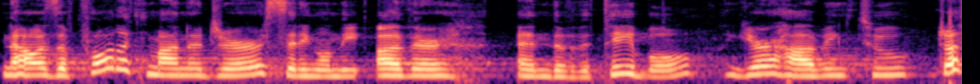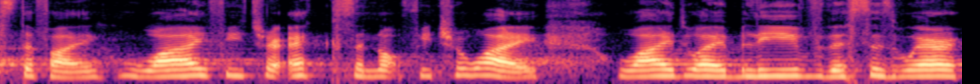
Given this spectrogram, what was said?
Now, as a product manager sitting on the other end of the table, you're having to justify why feature X and not feature Y. Why do I believe this is where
